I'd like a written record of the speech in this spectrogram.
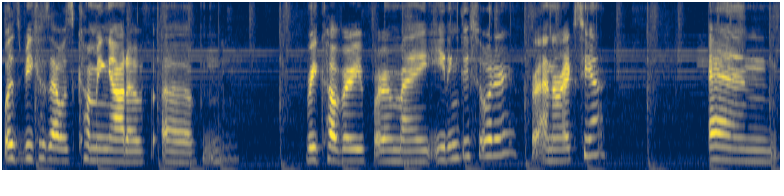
was because I was coming out of um, recovery for my eating disorder for anorexia, and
